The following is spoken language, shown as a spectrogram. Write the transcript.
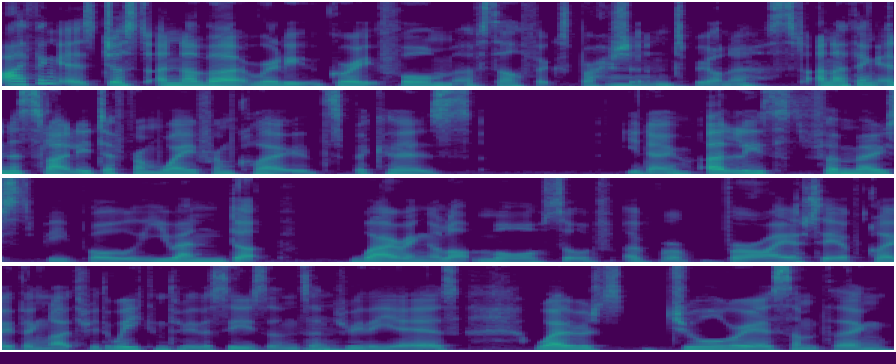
I think it's just another really great form of self-expression, Mm. to be honest. And I think in a slightly different way from clothes, because you know, at least for most people, you end up wearing a lot more sort of a variety of clothing, like through the week and through the seasons and Mm. through the years. Whereas jewelry is something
